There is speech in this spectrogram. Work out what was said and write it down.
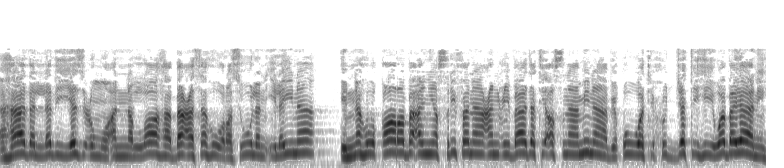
أهذا الذي يزعم أن الله بعثه رسولا إلينا؟ إنه قارب أن يصرفنا عن عبادة أصنامنا بقوة حجته وبيانه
